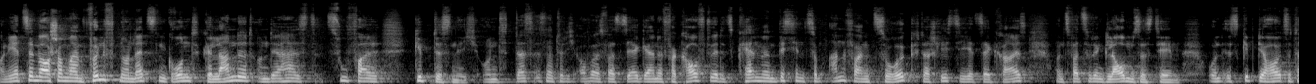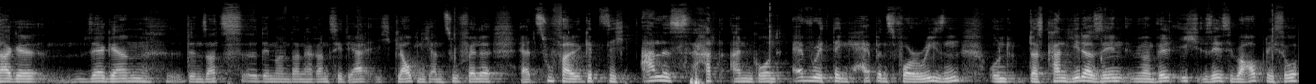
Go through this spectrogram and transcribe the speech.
Und jetzt sind wir auch schon beim fünften und letzten Grund gelandet und der heißt, Zufall gibt es nicht. Und das ist natürlich auch was, was sehr gerne verkauft wird. Jetzt kehren wir ein bisschen zum Anfang zurück, da schließt sich jetzt der Kreis, und zwar zu den Glaubenssystemen. Und es gibt ja heutzutage sehr gern den Satz, äh, den man dann heranzieht, ja, ich glaube nicht an Zufälle, ja, Zufall gibt's nicht, alles hat einen Grund, everything happens for a reason. Und das kann jeder sehen, wie man will, ich sehe es überhaupt nicht so,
